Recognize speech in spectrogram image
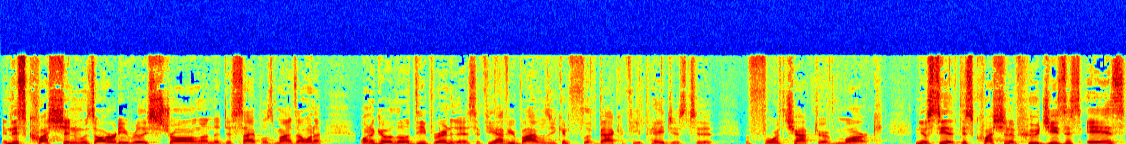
And this question was already really strong on the disciples' minds. I want to I want to go a little deeper into this. If you have your Bibles, you can flip back a few pages to the fourth chapter of Mark. And you'll see that this question of who Jesus is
